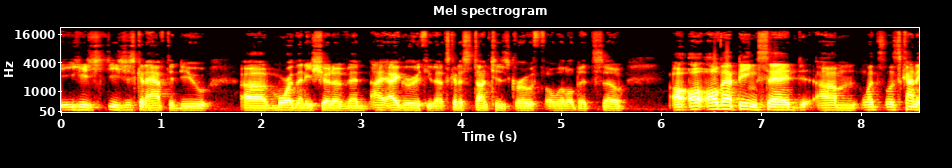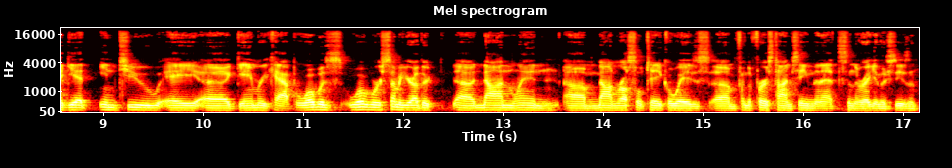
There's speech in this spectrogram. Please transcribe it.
he's he's just going to have to do uh, more than he should have. And I, I agree with you; that's going to stunt his growth a little bit. So all, all, that being said, um, let's let's kind of get into a uh, game recap. What was what were some of your other uh, non Lin, um, non Russell takeaways um, from the first time seeing the Nets in the regular season?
